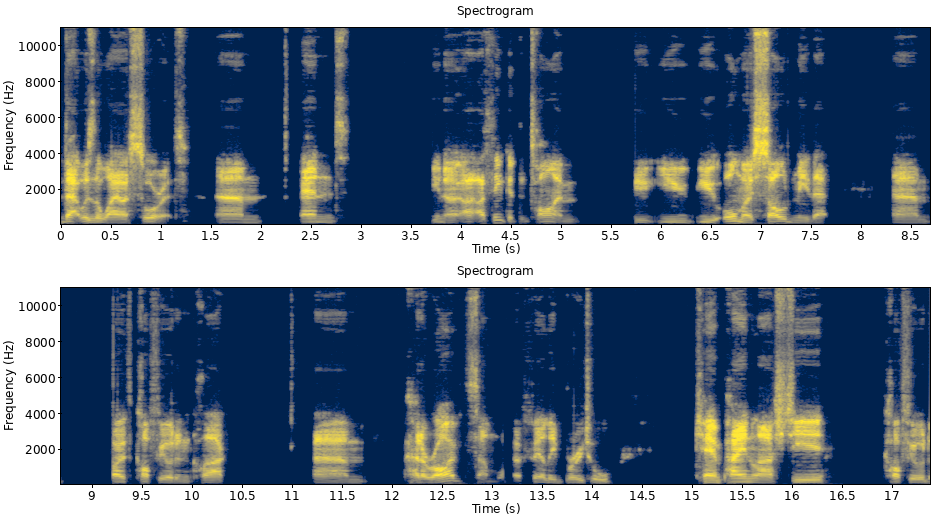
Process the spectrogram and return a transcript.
that was the way I saw it. Um, and you know, I, I, think at the time you you you almost sold me that um, both Coffield and Clark um, had arrived somewhat. A fairly brutal campaign last year. Coffield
